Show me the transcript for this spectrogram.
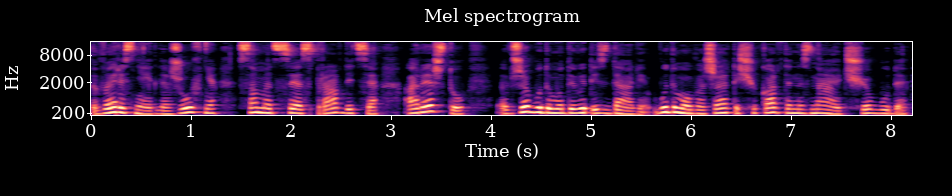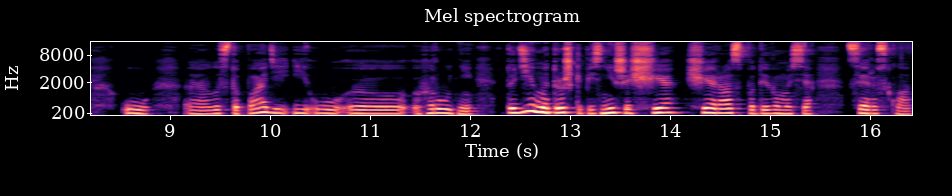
вересня і для жовтня, саме це справдиться, а решту е, вже будемо дивитись далі. Будемо вважати, що карти не знають, що буде у е, листопаді і у е, грудні. Тоді ми трошки пізніше ще, ще раз подивимося цей розклад.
